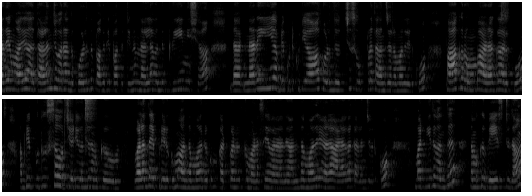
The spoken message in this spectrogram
அதே மாதிரி அது தளைஞ்சு வர அந்த கொழுந்து பகுதி பார்த்துட்டிங்கன்னா நல்லா வந்து க்ரீனிஷாக நிறைய அப்படியே குட்டி குட்டியாக கொழுந்து வச்சு சூப்பராக தளைஞ்சு வர மாதிரி இருக்கும். பார்க்க ரொம்ப அழகாக இருக்கும். அப்படியே புதுசாக ஒரு செடி வந்து நமக்கு வளர்ந்தா எப்படி இருக்குமோ அந்த மாதிரி இருக்கும். கட் பண்ணுறதுக்கு மனசே வராது. அந்த மாதிரி நல்லா அழகாக தளைஞ்சு இருக்கும் பட் இது வந்து நமக்கு வேஸ்ட்டு தான்.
